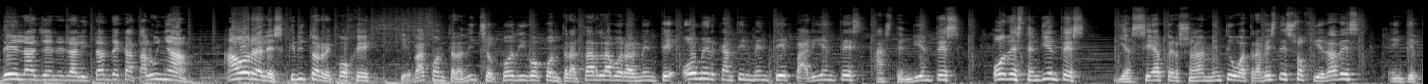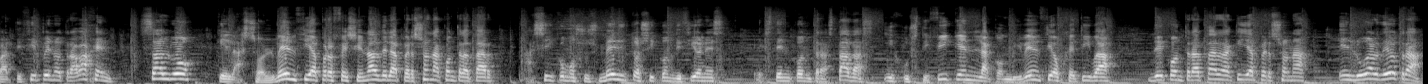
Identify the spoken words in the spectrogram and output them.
de la Generalitat de Cataluña. Ahora el escrito recoge que va contra dicho código contratar laboralmente o mercantilmente parientes, ascendientes o descendientes, ya sea personalmente o a través de sociedades en que participen o trabajen, salvo que la solvencia profesional de la persona a contratar, así como sus méritos y condiciones, estén contrastadas y justifiquen la convivencia objetiva de contratar a aquella persona en lugar de otra.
